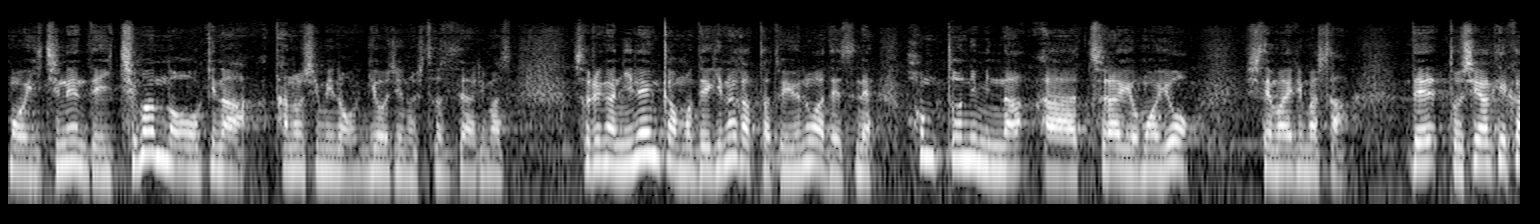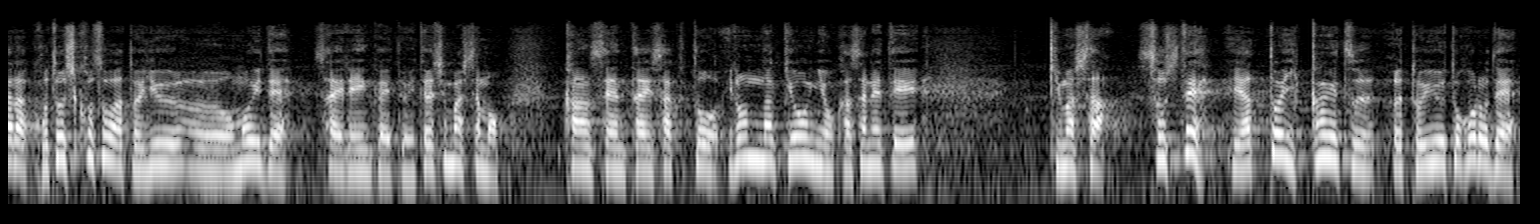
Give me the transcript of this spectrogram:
もう1年で一番の大きな楽しみの行事の一つであります。それが2年間もできなかったというのはですね本当にみんなあ辛い思いをしてまいりました。で年明けから今年こそはという思いで祭礼委員会といたしましても感染対策等いろんな協議を重ねてきました。そしてやっと1ヶ月というところで、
